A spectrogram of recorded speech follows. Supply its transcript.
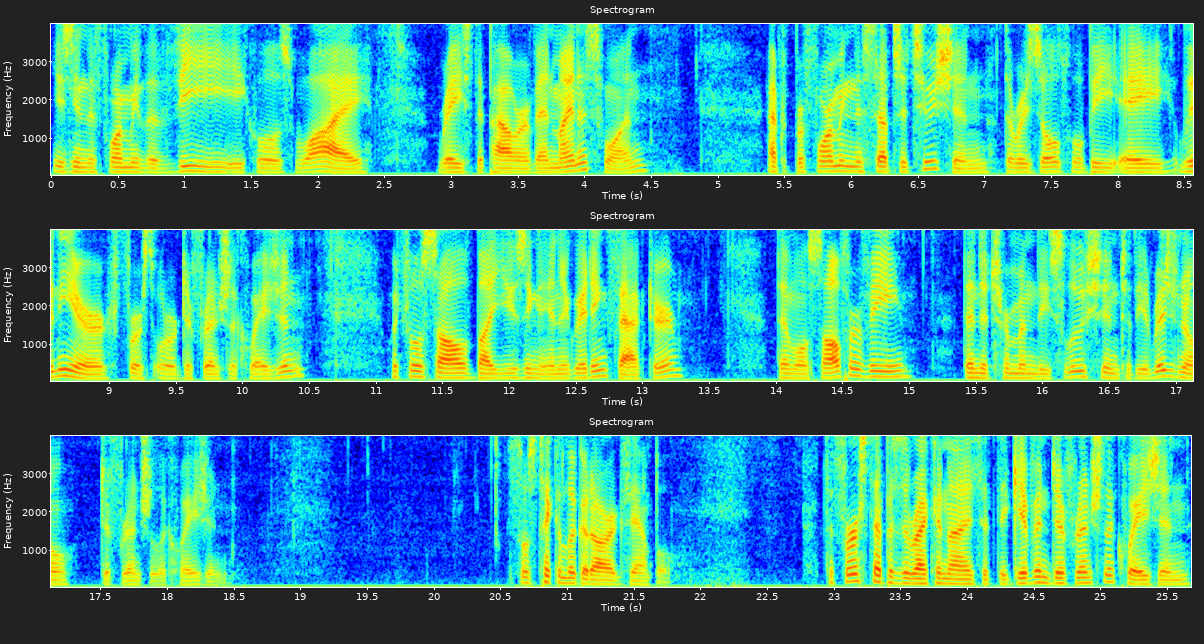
using the formula v equals y raised to the power of n minus 1 after performing the substitution, the result will be a linear first-order differential equation, which we'll solve by using an integrating factor. Then we'll solve for v, then determine the solution to the original differential equation. So let's take a look at our example. The first step is to recognize that the given differential equation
